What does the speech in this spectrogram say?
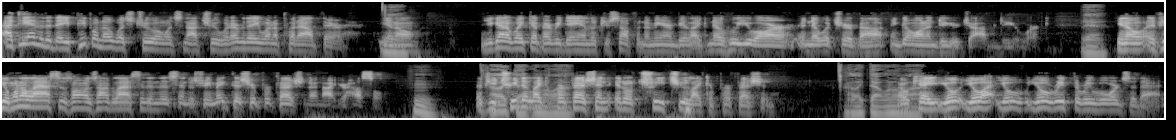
at the end of the day, people know what's true and what's not true, whatever they want to put out there. You Yeah. know, you got to wake up every day and look yourself in the mirror and be like, know who you are and know what you're about, and go on and do your job and do your work. Yeah. You know, if you want to last as long as I've lasted in this industry, make this your profession and not your hustle. Hmm. If you like treat it like a a profession, it'll treat you like a profession. I like that one a lot. Okay, you'll you'll you'll you'll reap the rewards of that.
